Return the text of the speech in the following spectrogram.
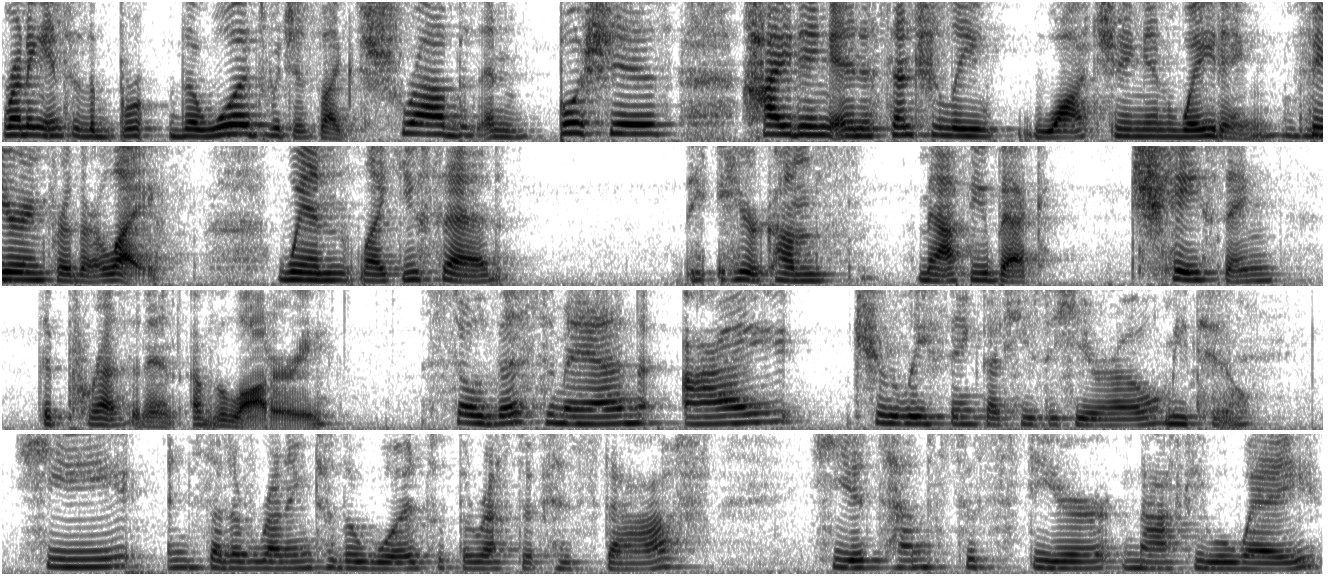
running into the, br- the woods, which is like shrubs and bushes, hiding and essentially watching and waiting, mm-hmm. fearing for their life. When, like you said, here comes Matthew Beck chasing the president of the lottery. So this man, I truly think that he's a hero. Me too. He, instead of running to the woods with the rest of his staff, he attempts to steer Matthew away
